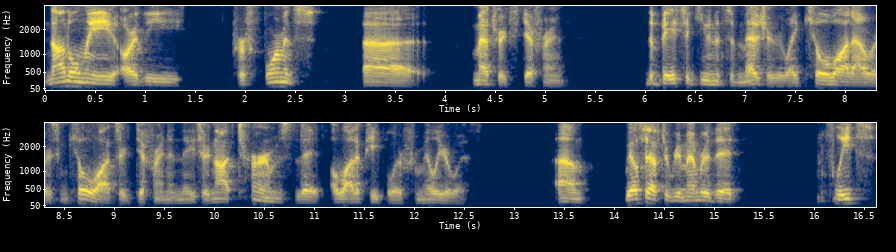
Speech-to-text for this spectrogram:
not only are the performance uh, metrics different, the basic units of measure like kilowatt hours and kilowatts are different and these are not terms that a lot of people are familiar with. Um, we also have to remember that fleets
